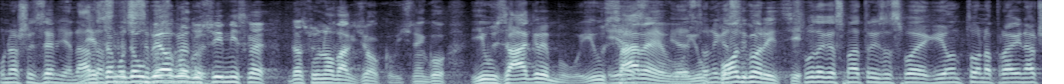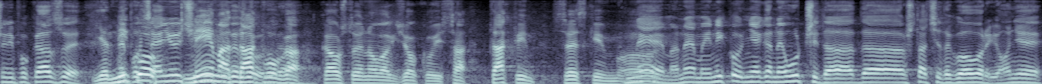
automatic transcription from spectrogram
u našoj zemlji. Nadam ne samo da, u Beogradu svi misle da su Novak Đoković, nego i u Zagrebu, i u Sarajevu, i u Podgorici. Svuda ga smatraju za svojeg i on to na pravi način i pokazuje. Jer niko nema takvoga kao što je Novak Đoković sa takvim svetskim... Nema, nema i niko njega ne uči da, da šta će da govori. On je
